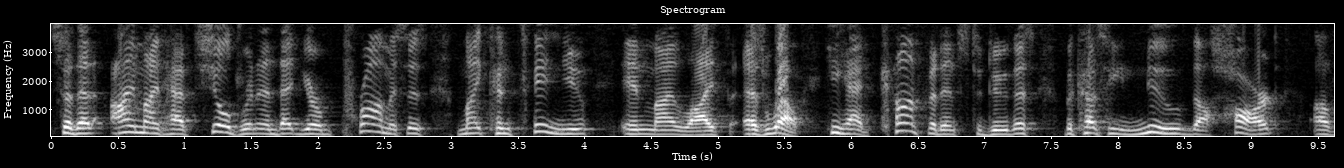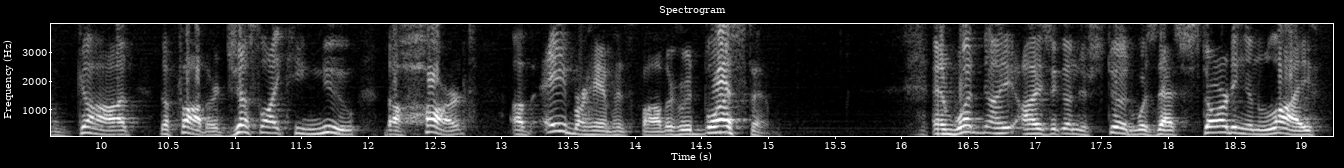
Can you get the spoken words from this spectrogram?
so that I might have children and that your promises might continue in my life as well. He had confidence to do this because he knew the heart of God the Father, just like he knew the heart of Abraham, his father, who had blessed him. And what Isaac understood was that starting in life,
